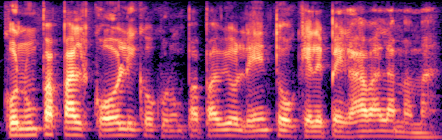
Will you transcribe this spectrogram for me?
con un papá alcohólico, con un papá violento o que le pegaba a la mamá.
